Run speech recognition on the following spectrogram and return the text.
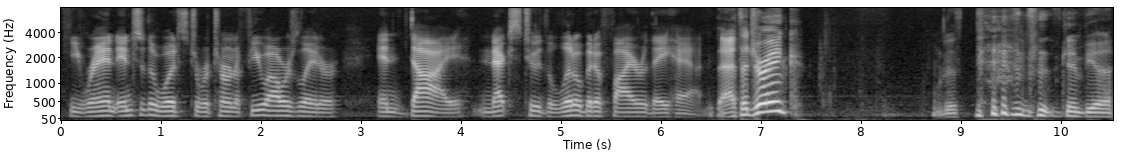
he ran into the woods to return a few hours later and die next to the little bit of fire they had. That's a drink. We'll just it's gonna be a.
